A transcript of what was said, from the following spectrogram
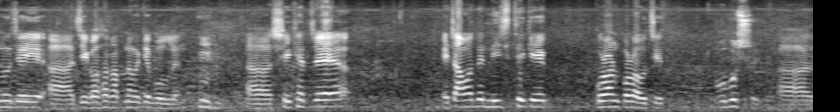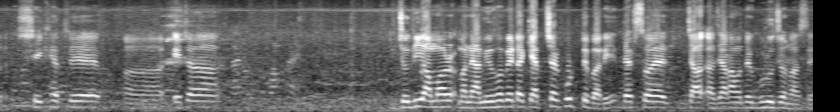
অনুযায়ী যে কথাটা আপনি আমাকে বললেন সেক্ষেত্রে সেই ক্ষেত্রে এটা আমাদের নিজ থেকে কোরআন পড়া উচিত। অবশ্যই। আর সেই ক্ষেত্রে এটা যদি আমার মানে আমি ওভাবে এটা ক্যাপচার করতে পারি দ্যাটস ওয়াই যারা আমাদের গুরুজন আছে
